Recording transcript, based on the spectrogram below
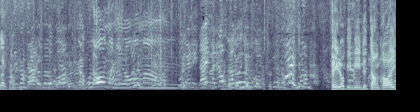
Hey, don't be mean to Dunkhoy.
